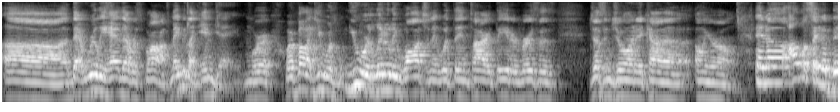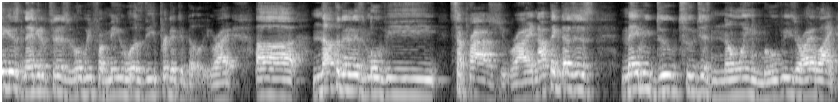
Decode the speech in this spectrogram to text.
uh, that really had that response. Maybe like Endgame, where, where it felt like you, was, you were literally watching it with the entire theater versus just enjoying it kind of on your own. And uh, I would say the biggest negative to this movie for me was the predictability, right? Uh, nothing in this movie surprised you, right? And I think that's just maybe due to just knowing movies, right? Like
